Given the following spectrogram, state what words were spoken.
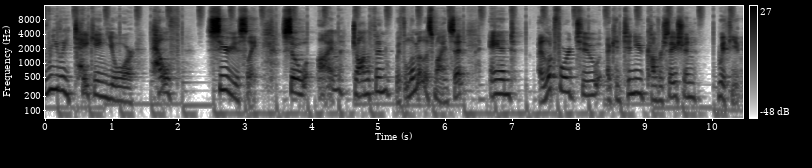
really taking your health seriously. So I'm Jonathan with Limitless Mindset, and I look forward to a continued conversation with you.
